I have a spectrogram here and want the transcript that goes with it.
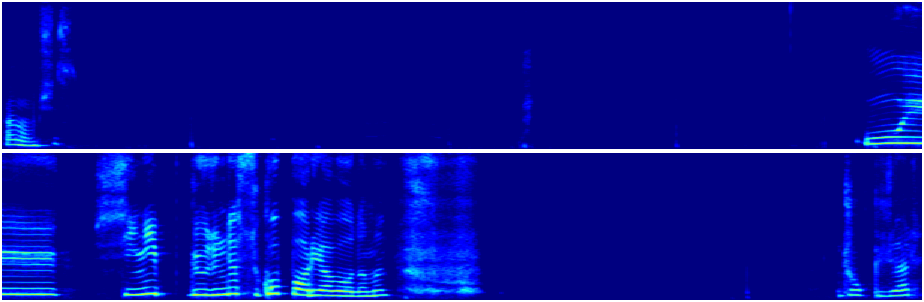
Kalmamışız. Oy. Sinip gözünde skop var ya bu adamın. Çok güzel.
